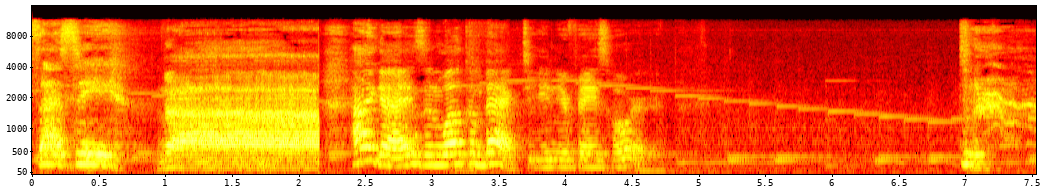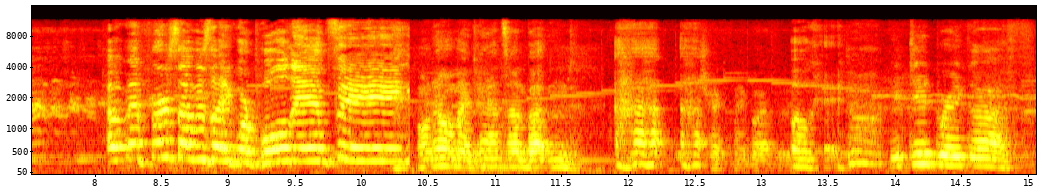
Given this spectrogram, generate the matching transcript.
Sassy. Ah! Hi guys, and welcome back to In Your Face Horror. Oh, at first I was like, we're pole dancing. Oh no, my pants unbuttoned. Check my button. Okay. It did break off.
